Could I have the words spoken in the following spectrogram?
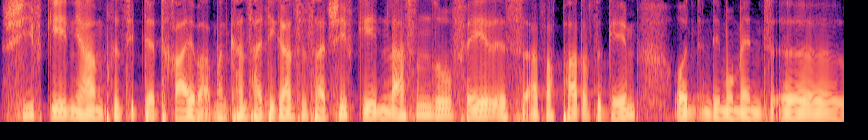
Schiefgehen ja im Prinzip der Treiber. Man kann es halt die ganze Zeit schiefgehen lassen, so Fail ist einfach part of the game und in dem Moment äh,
